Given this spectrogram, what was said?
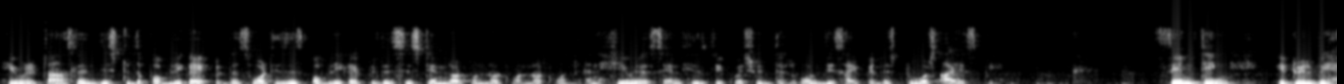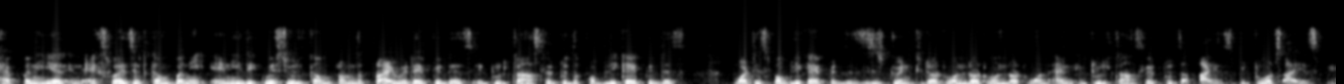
he will translate this to the public ip address. What is his public ip address is 10.1.1.1 and he will send his request with the help of this ip address towards isp same thing it will be happen here in xyz company. Any request will come from the private ip address. It will translate to the public ip address. What is public ip address? This is 20.1.1.1 and it will translate to the isp towards isp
